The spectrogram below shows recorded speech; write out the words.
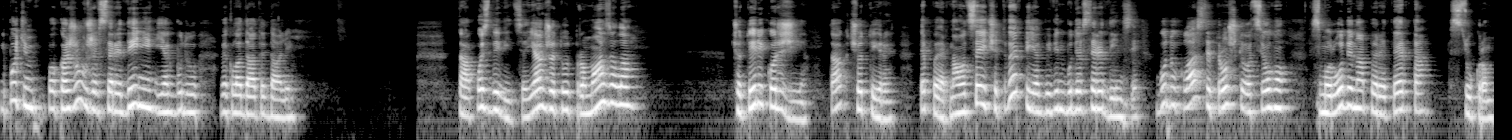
і потім покажу вже всередині, як буду викладати далі. Так, ось дивіться, я вже тут промазала 4 коржі. Так, 4. Тепер на оцей четвертий, якби він буде всерединці, буду класти трошки оцього смородина перетерта з цукром.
